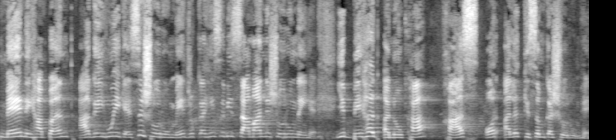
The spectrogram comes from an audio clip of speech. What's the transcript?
मैं नेहा पंत आ गई हूँ एक ऐसे शोरूम में जो कहीं से भी सामान्य शोरूम नहीं है। ये बेहद अनोखा खास और अलग किस्म का शोरूम है।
